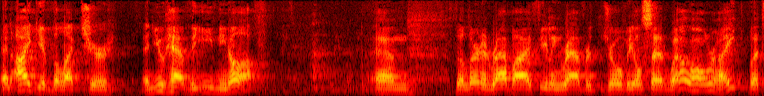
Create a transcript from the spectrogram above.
and I give the lecture and you have the evening off? And the learned rabbi, feeling rather jovial, said, Well, all right, but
